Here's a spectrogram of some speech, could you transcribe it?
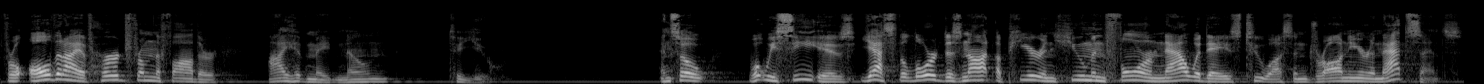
For all that I have heard from the Father, I have made known to you. And so, what we see is yes, the Lord does not appear in human form nowadays to us and draw near in that sense.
